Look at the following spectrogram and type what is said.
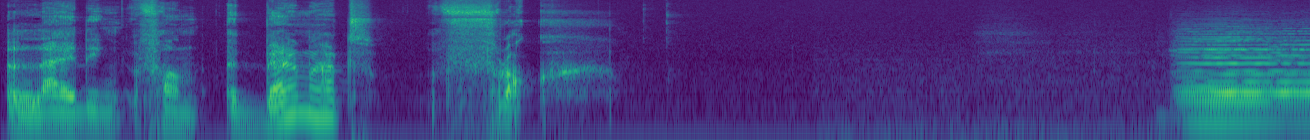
leiding van Bernhard Frok. Verder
